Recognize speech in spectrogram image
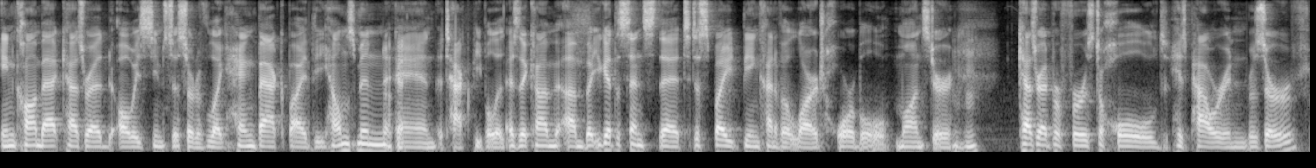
In combat, Kazrad always seems to sort of like hang back by the helmsman and attack people as they come. Um, but you get the sense that despite being kind of a large, horrible monster, Kazrad prefers to hold his power in reserve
